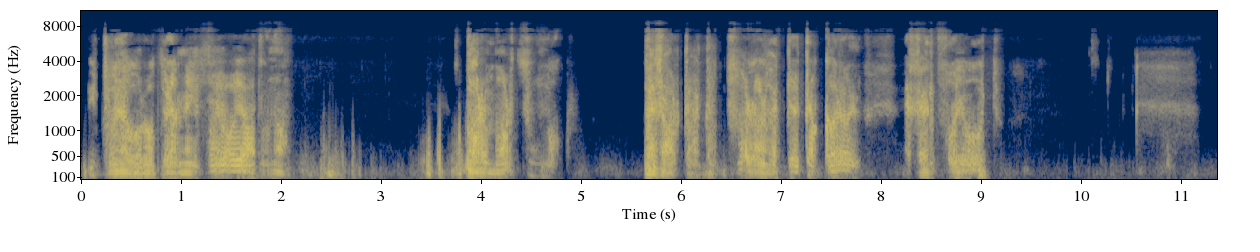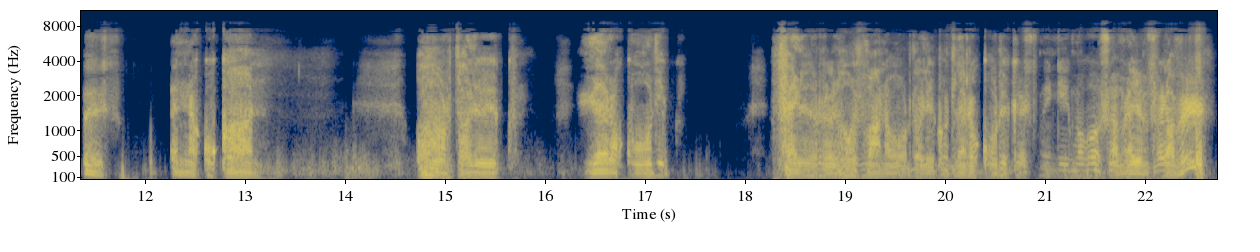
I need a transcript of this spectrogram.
Itt van Európa legnagyobb folyója a Duna. Paramarcúok. Bezartátok, felelvettétek körül ezen folyót. És ennek okán a hordalék lerakódik, felülről hozván a hordalékot lerakódik, és mindig magasabbra jön fel a víz.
